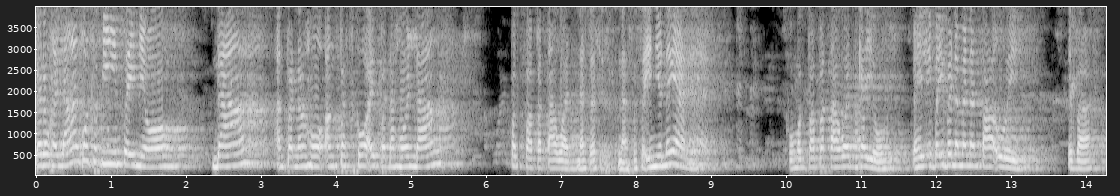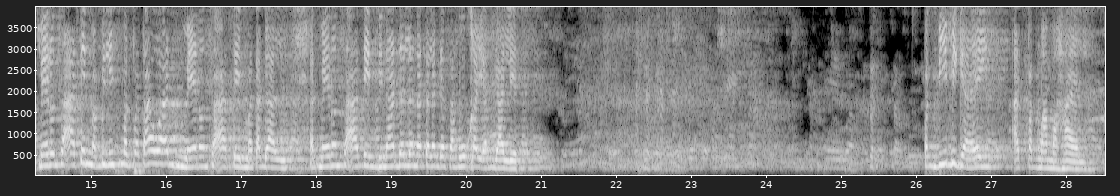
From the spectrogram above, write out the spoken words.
Pero kailangan ko sabihin sa inyo na ang panahon, ang Pasko ay panahon ng pagpapatawad. Nasa, nasa sa inyo na yan. Kung magpapatawad kayo, dahil iba-iba naman ang tao eh. 'Di ba? Meron sa atin mabilis magpatawad, meron sa atin matagal, at meron sa atin dinadala na talaga sa hukay ang galit. Pagbibigay at pagmamahal.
